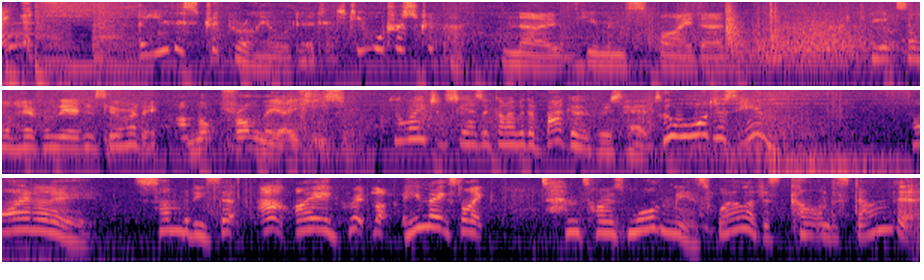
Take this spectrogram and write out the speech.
Bang! Are you the stripper I ordered? Did you order a stripper? No, human spider. You got someone here from the agency already? I'm not from the agency. Your agency has a guy with a bag over his head. Who orders him? Finally, somebody said. I, I agree. Like he makes like ten times more than me as well. I just can't understand it.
